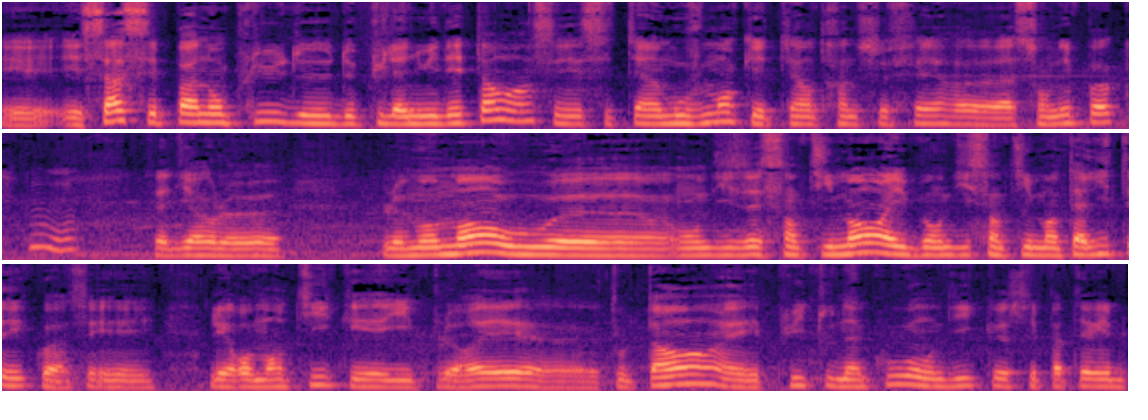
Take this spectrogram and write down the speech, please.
Et, et ça, c'est pas non plus depuis la nuit des temps, hein. c'était un mouvement qui était en train de se faire euh, à son époque. Mmh. C'est-à-dire le, le moment où euh, on disait sentiment et on dit sentimentalité quoi c'est les romantiques et ils pleuraient euh, tout le temps et puis tout d'un coup on dit que c'est pas terrible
